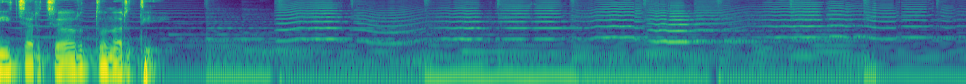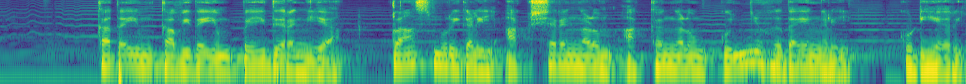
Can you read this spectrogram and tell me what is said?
ടീച്ചർ ചേർത്തു നിർത്തി. കഥയും കവിതയും പെയ്തിറങ്ങിയ ക്ലാസ് മുറികളിൽ അക്ഷരങ്ങളും അക്കങ്ങളും കുഞ്ഞു ഹൃദയങ്ങളിൽ കുടിയേറി.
